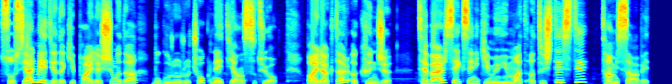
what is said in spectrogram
sosyal medyadaki paylaşımı da bu gururu çok net yansıtıyor. Bayraktar Akıncı Teber 82 mühimmat atış testi tam isabet.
